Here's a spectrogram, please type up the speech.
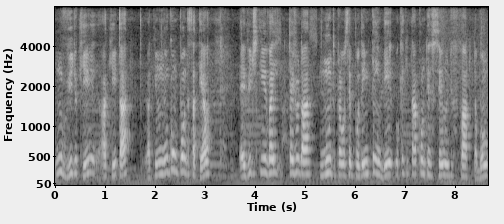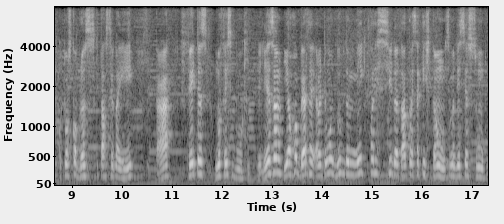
Um vídeo aqui, aqui, tá? Aqui nem compondo essa tela é vídeos que vai te ajudar muito para você poder entender o que está acontecendo de fato, tá bom? Com as cobranças que está sendo aí, tá? Feitas no Facebook, beleza? E a Roberta, ela tem uma dúvida meio que parecida, tá? Com essa questão, em cima desse assunto,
